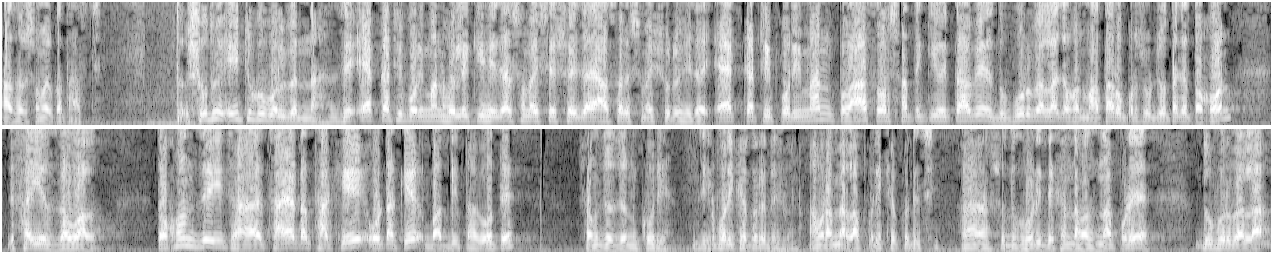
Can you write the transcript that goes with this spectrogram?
আসরের সময়ের কথা আসছে। তো শুধু এইটুকু বলবেন না, যে এক কাঠি পরিমাণ হলে কি হয়ে যায়? সময় শেষ হয়ে যায়, আসরের সময় শুরু হয়ে যায়। এক কাঠি পরিমাণ প্লাস ওর সাথে কি হইতে হবে? দুপুর বেলা যখন মাথার উপর সূর্য থাকে তখন ফাইয়ে জওয়াল, তখন যেই ছায়া- ছায়াটা থাকে ওটাকে বাদ দিতে হবে। ওতে সংযোজন করে। জি, পরীক্ষা করে দেখবেন আমরা মেলা পরীক্ষা করেছি। হ্যাঁ শুধু ঘড়ি দেখে নামাজ না পড়ে দুপুর বেলা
